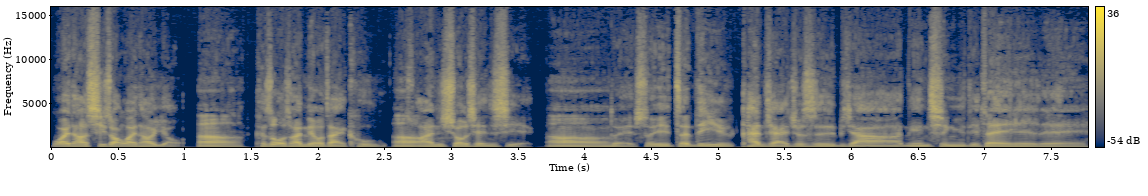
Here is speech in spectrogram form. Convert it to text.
外套，西装外套有，嗯，可是我穿牛仔裤，穿休闲鞋，嗯，对，所以整体看起来就是比较年轻一点。对对对，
